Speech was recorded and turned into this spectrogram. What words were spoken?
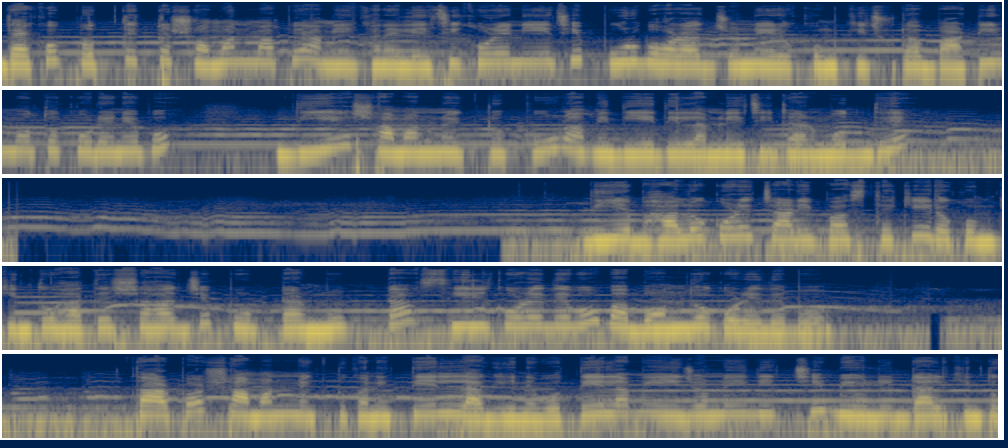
দেখো, প্রত্যেকটা সমান মাপে আমি এখানে লেচি করে নিয়েছি, পুর ভরার জন্য এরকম কিছুটা বাটির মতো করে নেব। দিয়ে সামান্য একটু পুর আমি দিয়ে দিলাম লেচিটার মধ্যে। দিয়ে ভালো করে চারিপাশ থেকে এরকম কিন্তু হাতের সাহায্যে পুরটার মুখটা সিল করে দেব বা বন্ধ করে দেব। তারপর সামান্য একটুখানি তেল লাগিয়ে নেব। তেল আমি এই জন্যই দিচ্ছি, বিউলির ডাল কিন্তু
